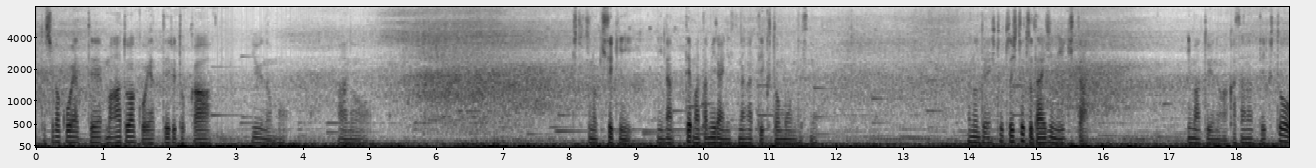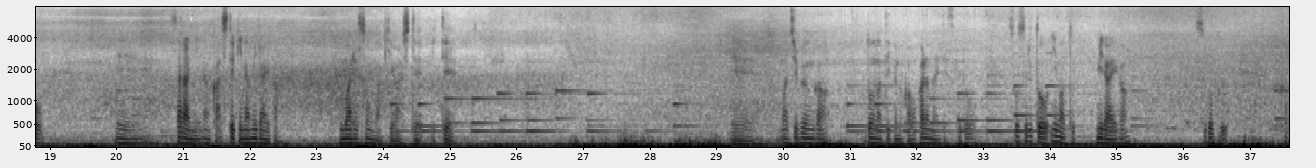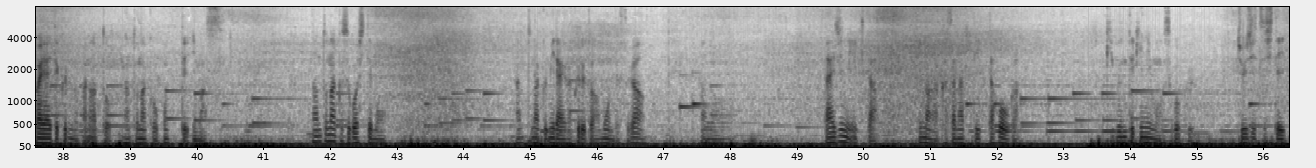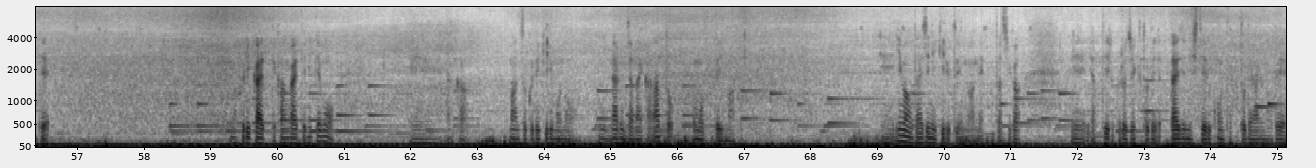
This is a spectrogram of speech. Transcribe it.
私がこうやって、まあ、アートワークをやっているとかいうのもあのつの奇跡になってまた未来につながっていくと思うんですね。なので一つ一つ大事に生きた今というのが重なっていくと、えー、さらになんか素敵な未来が生まれそうな気がしていて、えー、まあ、自分がどうなっていくのかわからないですけどそうすると今と未来がすごく輝いてくるのかなとなんとなく思っています。なんとなく過ごしてもなんとなく未来が来るとは思うんですがあの大事に生きた今が重なっていった方が気分的にもすごく充実していて、まあ、振り返って考えてみても、えー、なんか満足できるものになるんじゃないかなと思っています、今を大事に生きるというのはね私が、えー、やっているプロジェクトで大事にしているコンセプトであるので、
